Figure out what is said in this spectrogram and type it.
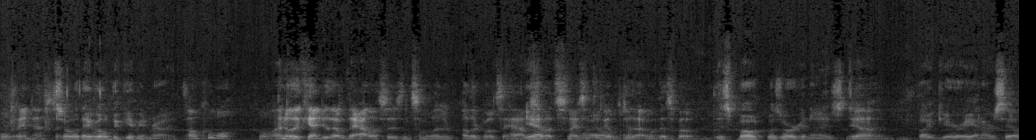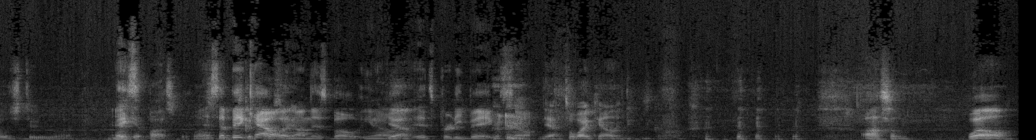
Well, fantastic. so they will be giving rides. oh, cool. Cool. I know they can't do that with the Atlases and some of the other, other boats they have. Yeah. So it's nice that they'll be able to do that with this boat. This boat was organized Yeah. uh, by Gary and ourselves to uh, make it possible. Well, it's a big good cowling on this boat. You know, Yeah. it's pretty big. So Yeah, it's a wide cowling. awesome. Well,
